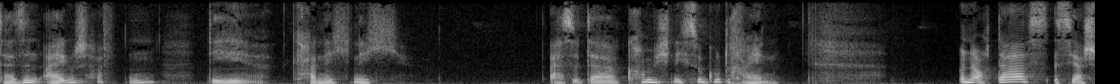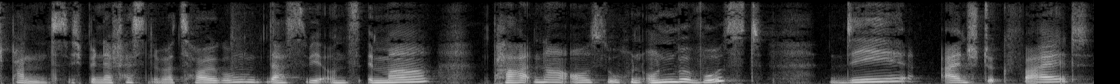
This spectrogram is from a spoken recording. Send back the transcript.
da sind Eigenschaften, die kann ich nicht, also da komme ich nicht so gut rein. Und auch das ist ja spannend. Ich bin der festen Überzeugung, dass wir uns immer Partner aussuchen, unbewusst, die ein Stück weit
